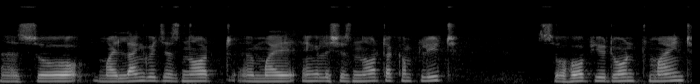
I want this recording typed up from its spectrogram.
uh, so my language is not uh, my English is not a complete so hope you don't mind.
